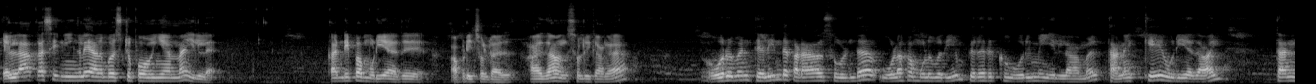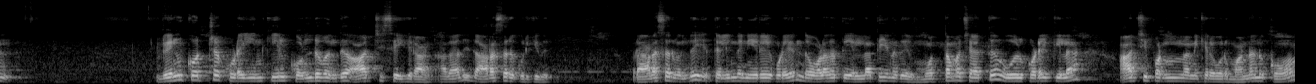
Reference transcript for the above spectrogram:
எல்லா காசையும் நீங்களே அனுபவிச்சுட்டு போவீங்கன்னா இல்லை. கண்டிப்பாக முடியாது அப்படின்னு சொல்கிறாரு அதுதான் வந்து சொல்லியிருக்காங்க. ஒருவன் தெளிந்த கடலால் சூழ்ந்த உலகம் முழுவதையும் பிறருக்கு உரிமை இல்லாமல் தனக்கே உரியதாய் தன் வெண்கொற்ற குடையின் கீழ் கொண்டு வந்து ஆட்சி செய்கிறான். அதாவது இது அரசரை குறிக்குது. ஒரு அரசர் வந்து தெளிந்த நீரை கூட இந்த உலகத்தை எல்லாத்தையும் எனது மொத்தமாக சேர்த்து ஒரு குடை கீழே ஆட்சி பண்ணணும்னு நினைக்கிற ஒரு மன்னனுக்கும்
